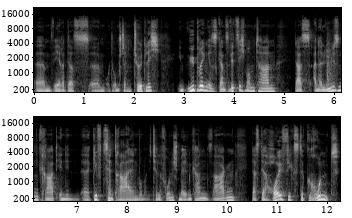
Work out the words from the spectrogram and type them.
ähm, wäre das ähm, unter Umständen tödlich. Im Übrigen ist es ganz witzig momentan, dass Analysen gerade in den äh, Giftzentralen, wo man sich telefonisch melden kann, sagen, dass der häufigste Grund,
